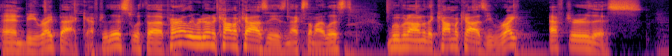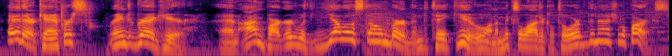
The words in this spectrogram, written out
and be right back after this with, uh, apparently we're doing a kamikaze is next on my list. Moving on to the kamikaze right after this. Hey there, campers. Ranger Greg here and I'm partnered with Yellowstone Bourbon to take you on a mixological tour of the national parks.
